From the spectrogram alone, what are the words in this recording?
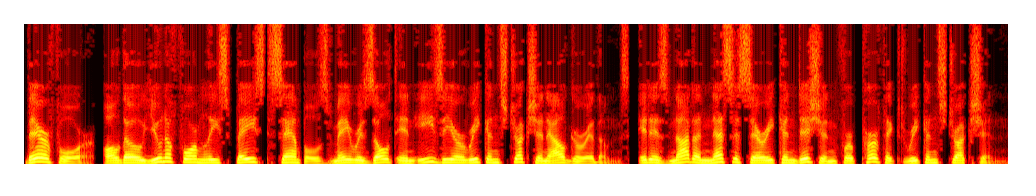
Therefore, although uniformly spaced samples may result in easier reconstruction algorithms, it is not a necessary condition for perfect reconstruction.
